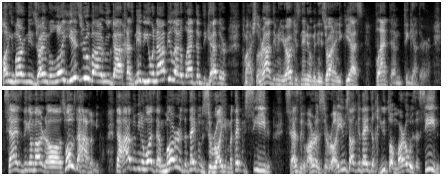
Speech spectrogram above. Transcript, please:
Honey Mar means ba'arugachas. Maybe you would not be allowed to plant them together. And yes, plant them together. Says the Gemara, oh, so what was the Havamina? The Havamina was that Mar is a type of Zerayim, a type of seed. Says the Gemara, Zerayim Salkadaitach, you thought Mar was a seed.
